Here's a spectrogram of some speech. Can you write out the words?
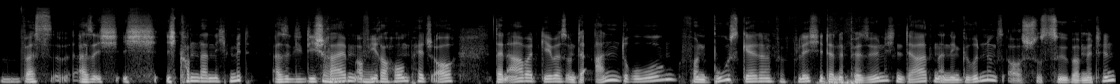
was, also ich, ich, ich komme da nicht mit. Also die, die schreiben ja, auf ja. ihrer Homepage auch, dein Arbeitgeber ist unter Androhung von Bußgeldern verpflichtet, deine persönlichen Daten an den Gründungsausschuss zu übermitteln.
